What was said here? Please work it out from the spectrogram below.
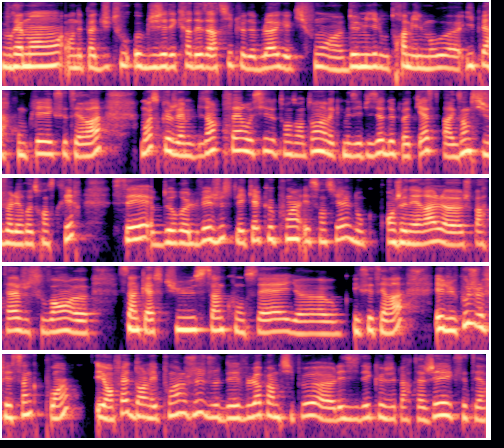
Vraiment, on n'est pas du tout obligé d'écrire des articles de blog qui font 2000 euh, ou 3000 mots euh, hyper complets, etc. Moi, ce que j'aime bien faire aussi de temps en temps avec mes épisodes de podcast, par exemple, si je veux les retranscrire, c'est de relever juste les quelques points essentiels. Donc, en général, je partage souvent cinq astuces, cinq conseils, etc. Et du coup, je fais cinq points et en fait, dans les points, juste, je développe un petit peu euh, les idées que j'ai partagées, etc.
